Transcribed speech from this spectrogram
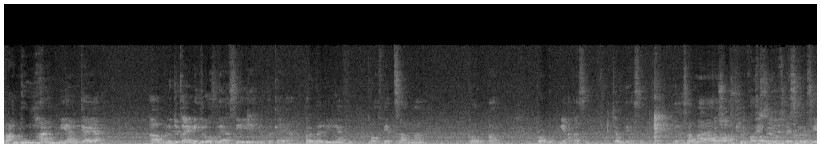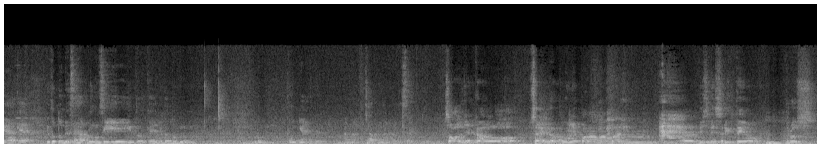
rangkuman yang kayak uh, menunjukkan ini growth gak sih? Gitu kayak perbandingan profit sama produk produknya apa sih? Jauh gak sih ya sama Cost of ratio-nya kayak itu tuh udah sehat belum sih? Gitu kayak kita tuh Hmm. belum belum punya Oke. anak cara menganalisa itu. Soalnya kalau saya nggak punya pengalaman eh, bisnis retail, Mhm. terus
